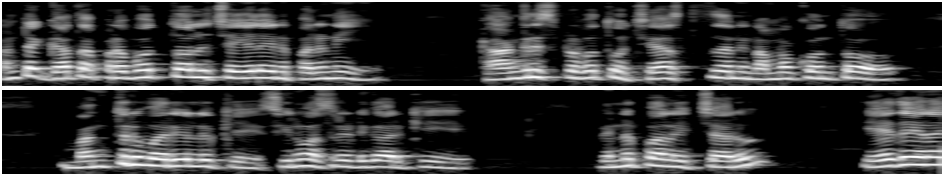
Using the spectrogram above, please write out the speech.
అంటే గత ప్రభుత్వాలు చేయలేని పనిని కాంగ్రెస్ ప్రభుత్వం చేస్తుందని నమ్మకంతో మంత్రివర్యులకి శ్రీనివాసరెడ్డి గారికి విన్నపాలు ఇచ్చారు. ఏదైనా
